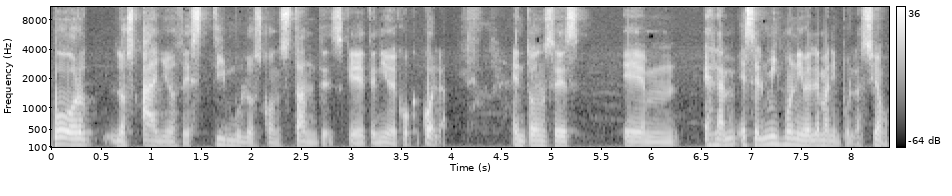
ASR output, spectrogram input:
Por los años de estímulos constantes que he tenido de Coca-Cola. Entonces, em, es, es, el mismo nivel de manipulación.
